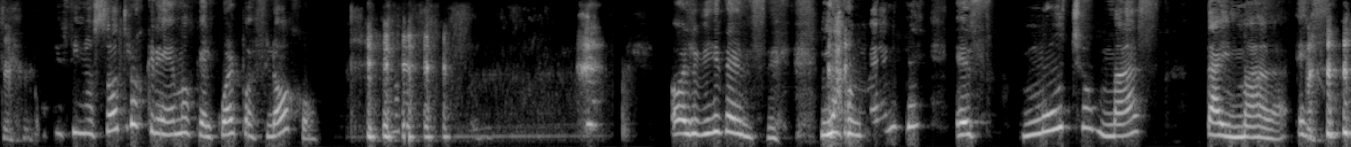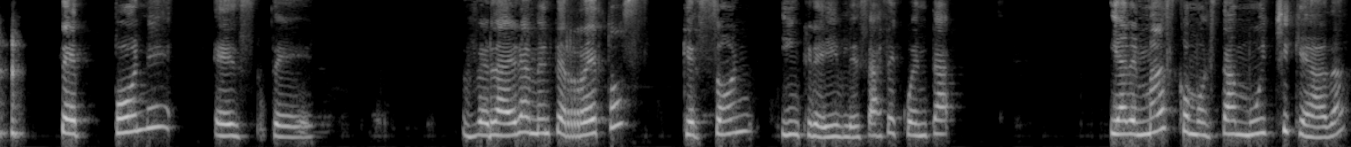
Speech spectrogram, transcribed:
Porque si nosotros creemos que el cuerpo es flojo, olvídense, la mente es mucho más taimada. te pone este, verdaderamente retos que son increíbles. Haz de cuenta, y además, como está muy chiqueada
